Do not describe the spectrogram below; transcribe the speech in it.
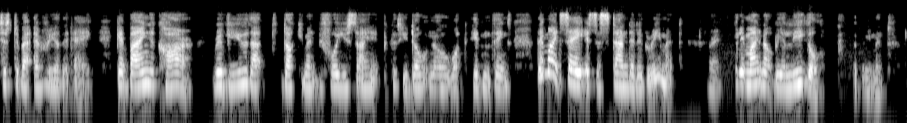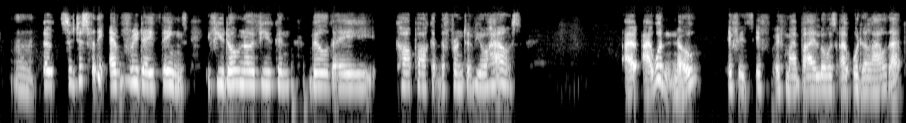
Just about every other day. Get buying a car, review that document before you sign it because you don't know what hidden things. They might say it's a standard agreement, right? But it might not be a legal agreement. Mm. So, so just for the everyday things, if you don't know if you can build a car park at the front of your house, I, I wouldn't know if it's if if my bylaws uh, would allow that.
